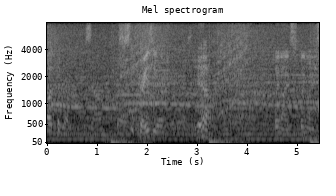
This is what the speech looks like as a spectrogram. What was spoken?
I took out the sound. This is the crazy one. Yeah. Play nice. Play nice.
